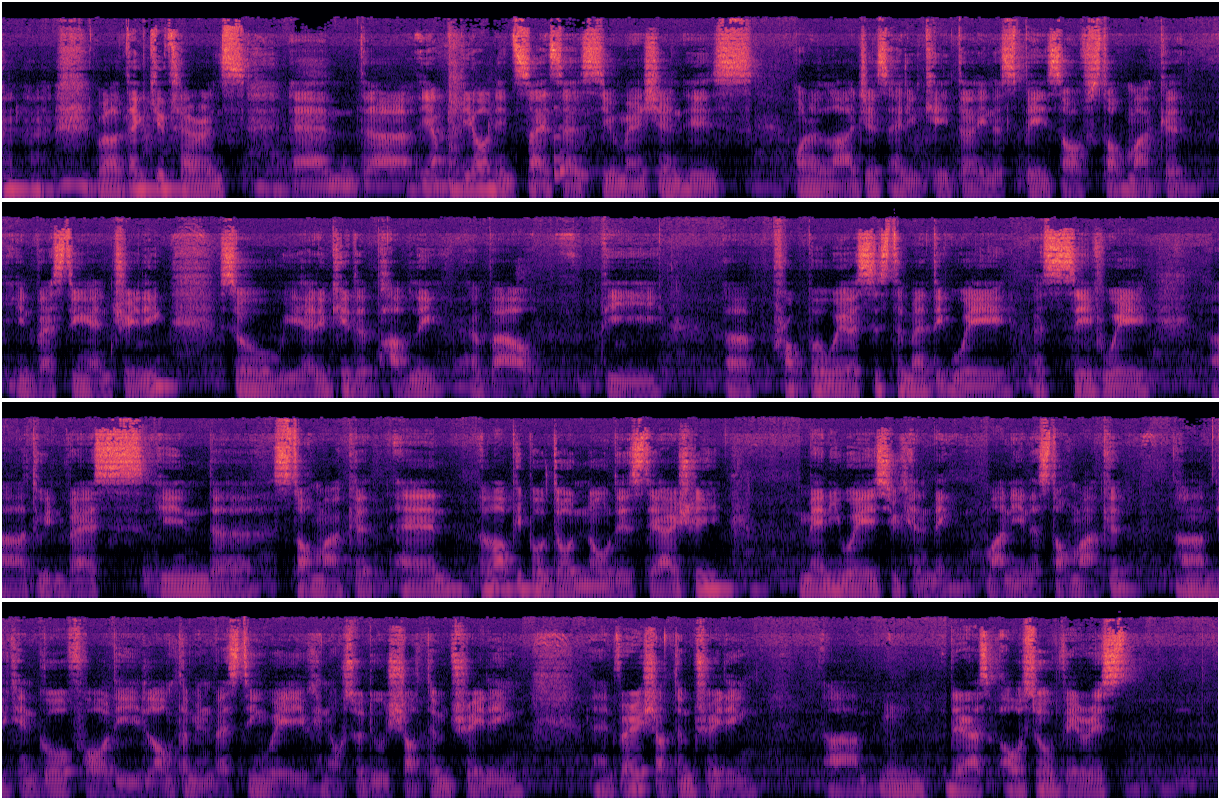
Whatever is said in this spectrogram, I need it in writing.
well, thank you, Terence. And uh, yep, Beyond Insights, as you mentioned, is one of the largest educator in the space of stock market investing and trading. So we educate the public about the uh, proper way, a systematic way, a safe way uh, to invest in the stock market. And a lot of people don't know this. There are actually many ways you can make money in the stock market. Um, you can go for the long term investing way. You can also do short term trading and very short term trading. Um, mm. There are also various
